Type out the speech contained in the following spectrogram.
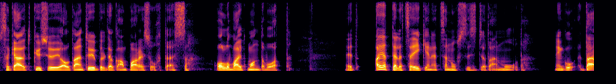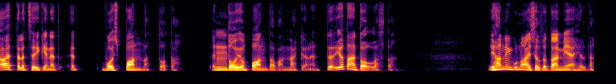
sä käyt kysyä joltain tyypiltä, joka on parisuhteessa, ollut vaikka monta vuotta, että ajattelet sä ikinä, että sä nussisit jotain muuta? Niin kuin, tai ajattelet sä ikinä, että, että vois panna tota? Että Mm. toi on pantavan näköinen. Jotain tollasta. Ihan niin kuin naisilta tai miehiltä.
